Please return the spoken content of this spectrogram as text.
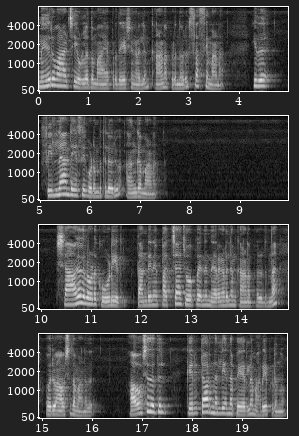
നീർവാഴ്ചയുള്ളതുമായ പ്രദേശങ്ങളിലും കാണപ്പെടുന്ന ഒരു സസ്യമാണ്. ഇത് ഫില്ലാന്തേസി കുടുംബത്തിലൊരു അംഗമാണ്. ശാഖകളോട് കൂടിയതും തണ്ടിന് പച്ച ചുവപ്പ് എന്നീ നിറങ്ങളിലും കാണപ്പെടുന്ന ഒരു ഔഷധമാണിത്. ഔഷധത്തിൽ കിരട്ടാർ നെല്ലി എന്ന പേരിലും അറിയപ്പെടുന്നു.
